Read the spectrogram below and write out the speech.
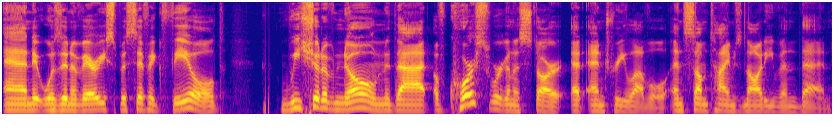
and it was in a very specific field, we should have known that, of course, we're going to start at entry level and sometimes not even then.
